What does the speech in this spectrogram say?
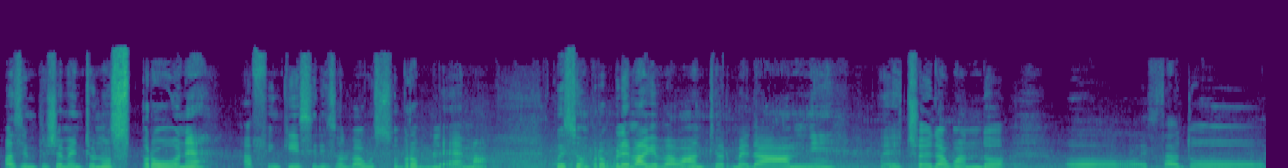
ma semplicemente uno sprone affinché si risolva questo problema. Questo è un problema che va avanti ormai da anni, e cioè da quando eh, è stato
